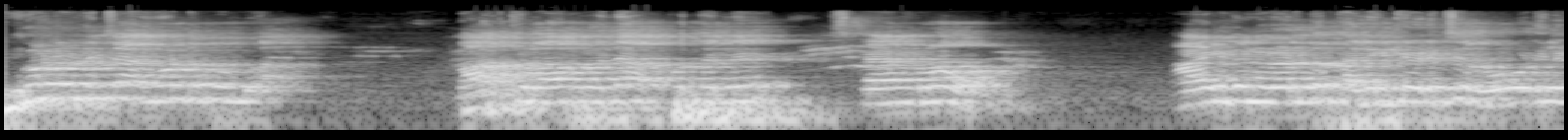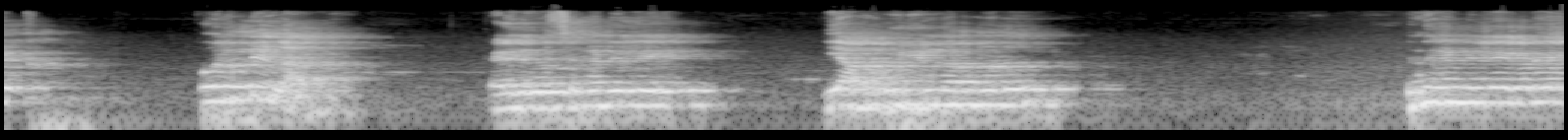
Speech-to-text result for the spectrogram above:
ഇങ്ങോട്ട് വിളിച്ചാൽ അങ്ങോട്ട് പോവുക. ബാക്കി വാ പറഞ്ഞ അപ്പൊ തന്നെ സ്കാനറോ ആയുധങ്ങളെടുത്ത് തലയ്ക്കടിച്ച് റോഡിലിട്ട് കൊല്ലുക. കഴിഞ്ഞ ദിവസങ്ങളിൽ ഈ അമ്പൂരി നടന്നത് ഇന്ന് കണ്ടില്ലേ ഇവിടെ?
